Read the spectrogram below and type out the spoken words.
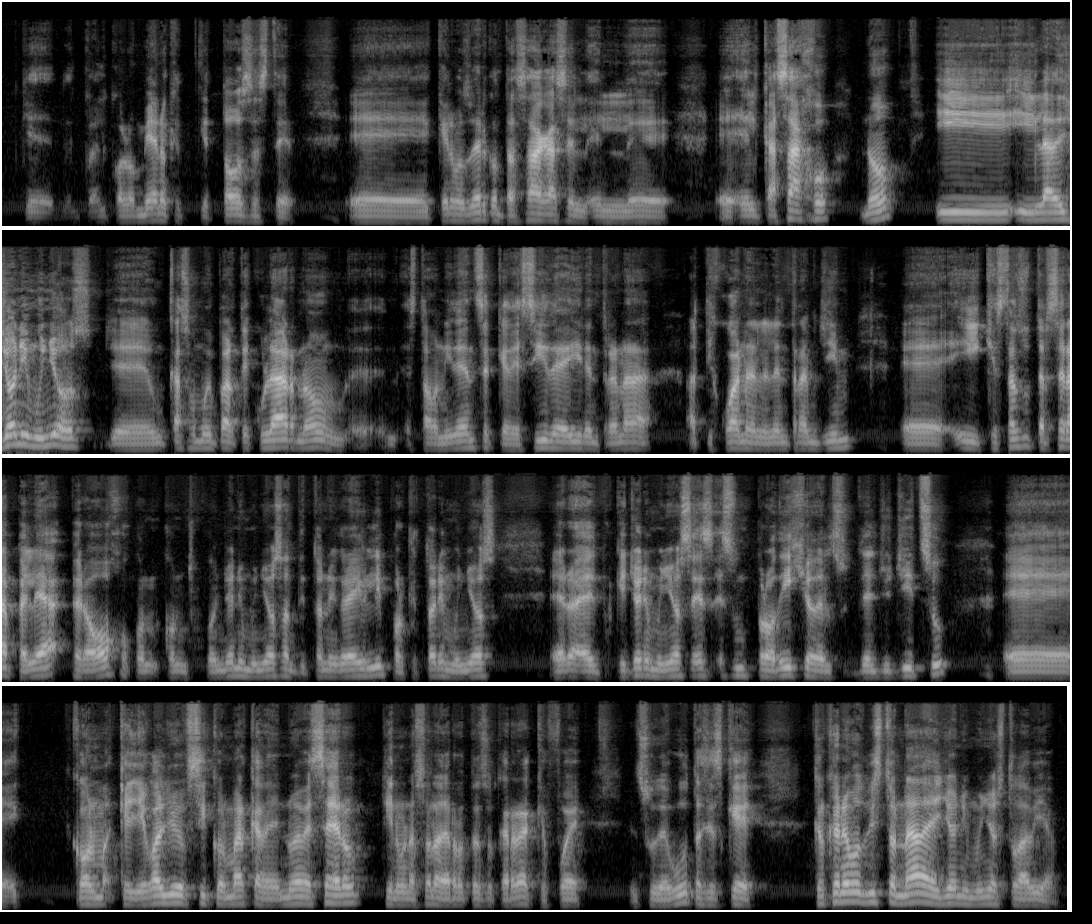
el colombiano que, todos este, eh, queremos ver contra Sagas, el, el, el kazajo, ¿no? Y, la de Johnny Muñoz, un caso muy particular, ¿no? estadounidense que decide ir a entrenar a, Tijuana en el Entram Gym y que está en su tercera pelea, pero ojo con, con, Johnny Muñoz ante Tony Gravely, porque Tony Muñoz, porque Johnny Muñoz es, es un prodigio del, Jiu-Jitsu, que llegó al UFC con marca de 9-0, tiene una sola derrota en su carrera que fue en su debut, así es que creo que no hemos visto nada de Johnny Muñoz todavía.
